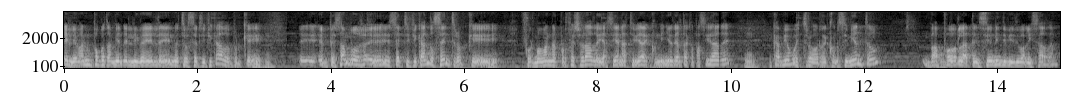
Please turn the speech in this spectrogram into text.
elevar un poco también el nivel de nuestro certificado, porque eh, empezamos eh, certificando centros que formaban al profesorado y hacían actividades con niños de altas capacidades, en cambio vuestro reconocimiento va por la atención individualizada,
